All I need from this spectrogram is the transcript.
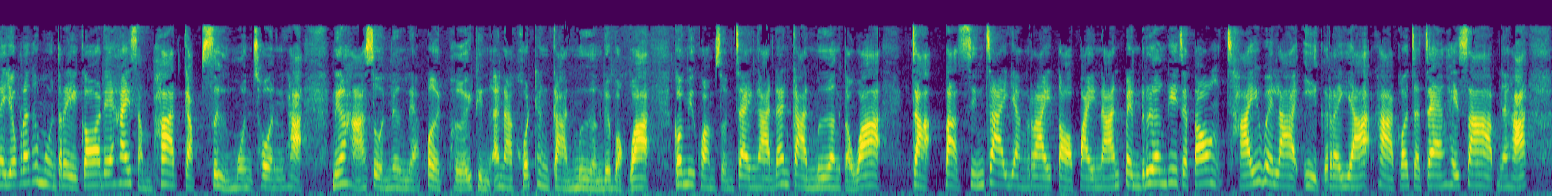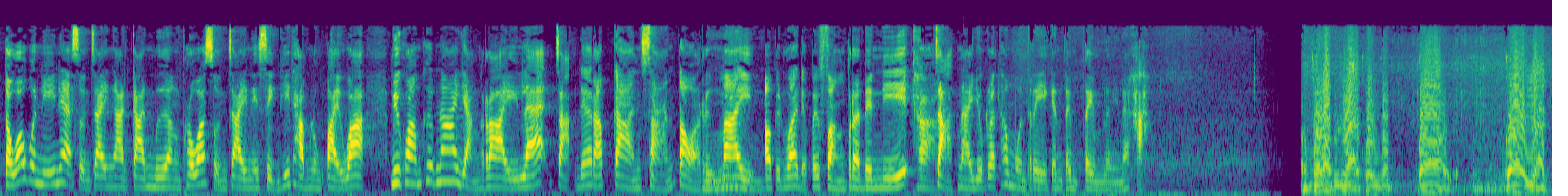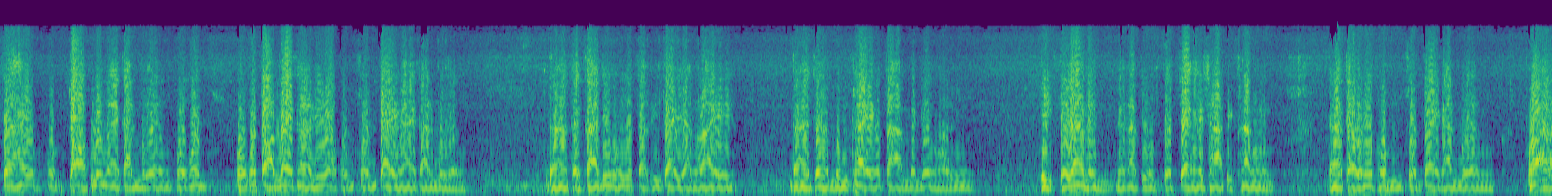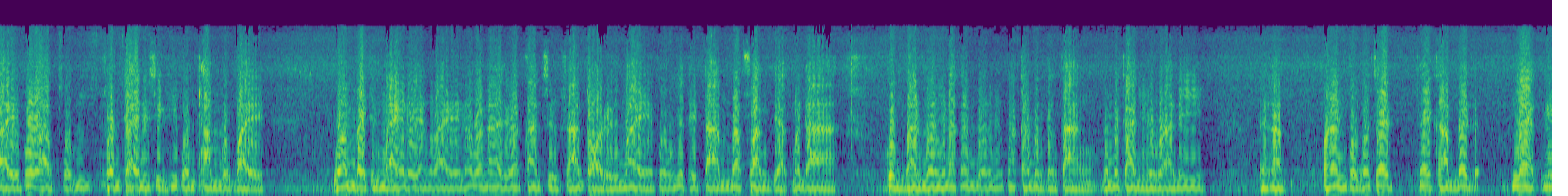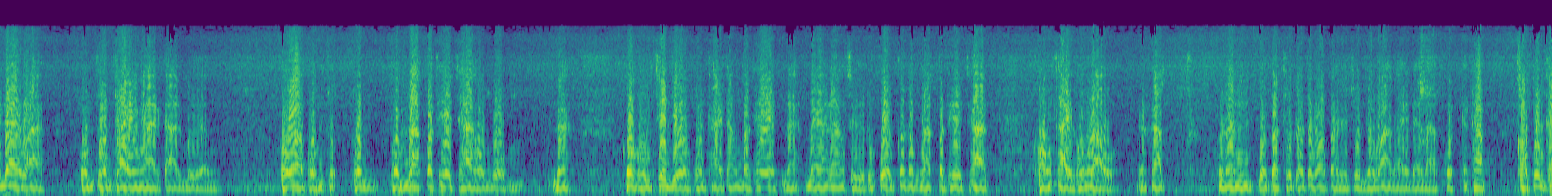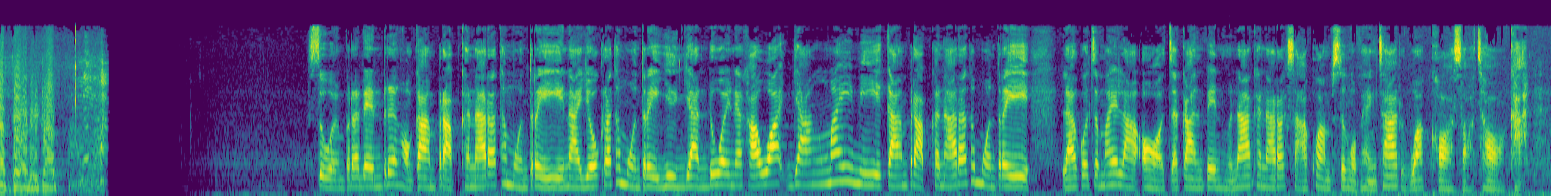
นายกรัฐมนตรีก็ได้ให้สัมภาษณ์กับสื่อมวลชนค่ะ เนื้อหาส่วนหนึ่งเนี่ยเปิดเผยถึงอนาคตทางการเมือง โดยบอกว่าก็มีความสนใจงานด้านการเมือง แต่ว่าจะตัดสินใจอย่างไรต่อไปนั้น เป็นเรื่องที่จะต้องใช้เวลาอีกระยะค่ะ ก็จะแจ้งให้ทราบนะคะ แต่ว่าวันนี้เนี่ยสนใจงานการเมือง เพราะว่าสนใจในสิ่งที่ทำลงไปว่า มีความคืบหน้าอย่างไร และจะได้รับการสารต่อหรือไม่ เอาเป็นว่าเดี๋ยวไปฟังประเด็นนี้ค่ะจากนายกรัฐมนตรีกันเต็มๆเลยนะคะ สำหรับหลายคนก็ก็ก็อยากจะให้ผมตอบเรื่องงานการเมือง ผมก็ผมก็ตอบได้ขนาดนี้ว่าผมสนใจงานการเมืองนะแต่การที่ผมจะตัดสินใจอย่างไรนะจะหนุนใครก็ตามเป็นเรื่องของอีกระยะหนึ่งนะครับที่ผมจะแจ้งให้ทราบอีกครั้งหนึ่งนะแต่วันนี้ผมสนใจการเมือง เพราะอะไรเพราะว่าผมสนใจในสิ่งที่ผมทำลงไปว่ามันไปถึงไหนอะไรอย่างไร แล้วว่าน่าจะรับการสืบสารต่อหรือไม่ ผมก็จะติดตามรับฟังจากบรรดากลุ่มการเมืองนักการเมืองหรือพรรคการเมือง นะครับ เพราะฉะนั้นผมก็ใช้ใช้คำได้แรกนี้ได้ว่า ผมสนใจงานการเมือง เพราะว่าผมผมผมรักประเทศชาติของผมนะก็คงเช่นเดียวกับคนไทยทั้งประเทศนะแม้กระทั่งสื่อทุกคนก็ต้องรักประเทศชาติของไทยของเรานะครับ เพราะฉะนั้นบทกระสุนรัฐบาลประชาชนจะว่าไงในอนาคตนะครับ ขอบคุณครับสวัสดีครับ ส่วนประเด็นเรื่องของการปรับคณะรัฐมนตรี นายกรัฐมนตรียืนยันด้วยนะคะ ว่ายังไม่มีการปรับคณะรัฐมนตรี แล้วก็จะไม่ลาออกจากการเป็นหัวหน้าคณะรักษาความสงบแห่งชาติหรือว่าคอสชค่ะ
